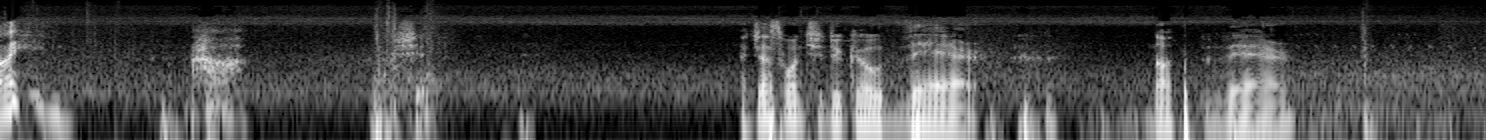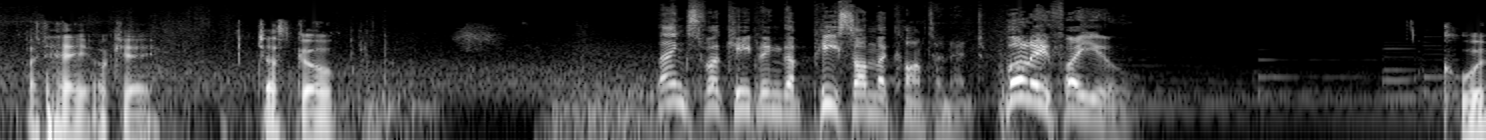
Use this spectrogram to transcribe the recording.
Nein! Ah! Shit. I just want you to go there. Not there. But hey, okay. Just go. Thanks for keeping the peace on the continent. Bully for you! Cool.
